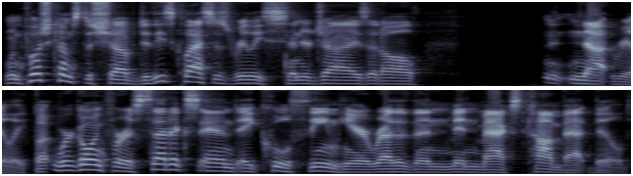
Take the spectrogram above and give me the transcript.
When push comes to shove, do these classes really synergize at all? Not really, but we're going for aesthetics and a cool theme here rather than min maxed combat build.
